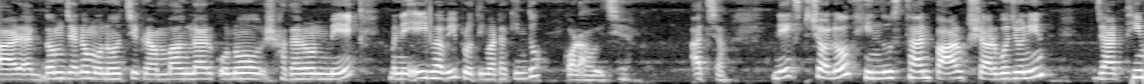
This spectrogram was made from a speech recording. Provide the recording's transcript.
আর একদম যেন মনে হচ্ছে গ্রাম বাংলার কোনো সাধারণ মেয়ে। মানে এইভাবেই প্রতিমাটা কিন্তু করা হয়েছে। আচ্ছা নেক্সট চলো, হিন্দুস্থান পার্ক, সার্বজনীন। যার থিম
